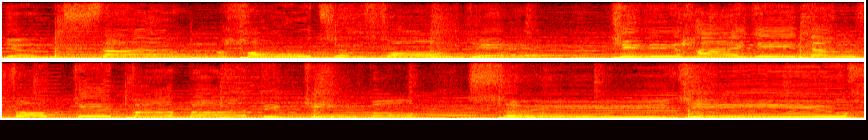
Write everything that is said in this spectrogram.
人生好像荒野，如孩能伏爸爸的肩膊，要下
